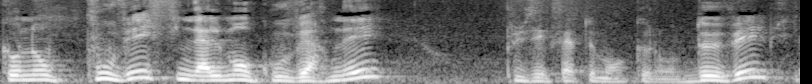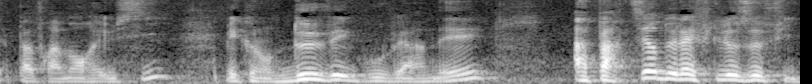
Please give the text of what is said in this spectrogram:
que l'on pouvait finalement gouverner, plus exactement que l'on devait, puisqu'il n'a pas vraiment réussi, mais que l'on devait gouverner à partir de la philosophie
